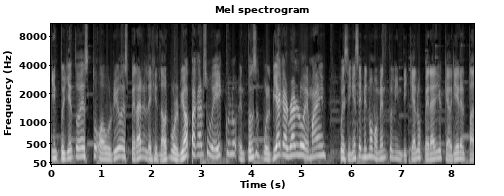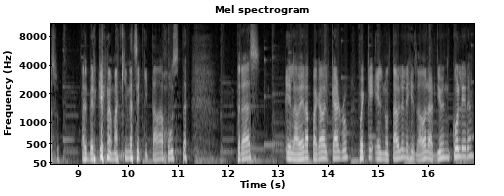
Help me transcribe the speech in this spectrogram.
Intuyendo esto, aburrido de esperar, el legislador volvió a apagar su vehículo, entonces volví a agarrarlo de Mae, pues en ese mismo momento le indiqué al operario que abriera el paso. Al ver que la máquina se quitaba justa tras el haber apagado el carro, fue que el notable legislador ardió en cólera,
